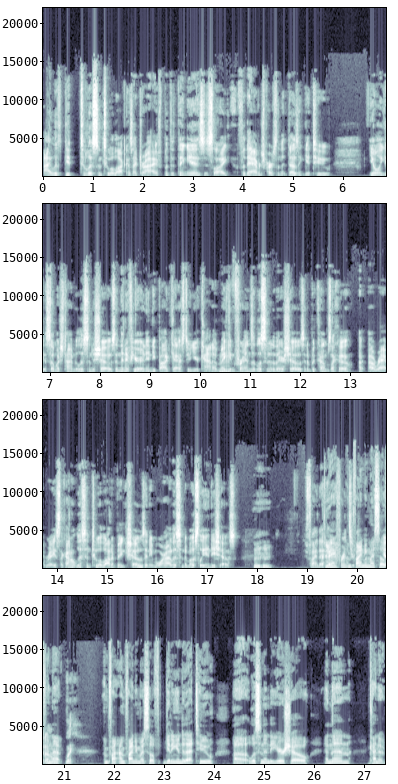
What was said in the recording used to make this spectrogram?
I lis- get to listen to a lot because I drive, but the thing is, is like for the average person that doesn't get to, you only get so much time to listen to shows, and then if you're an indie podcaster, you're kind of Mhm. making friends and listening to their shows, and it becomes like a, a a rat race. Like I don't listen to a lot of big shows anymore. I listen to mostly indie shows. hmm Find out how your friends. I'm are finding doing, myself you in that. Like, I'm fi- I'm finding myself getting into that too, uh, listening to your show, and then kind of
